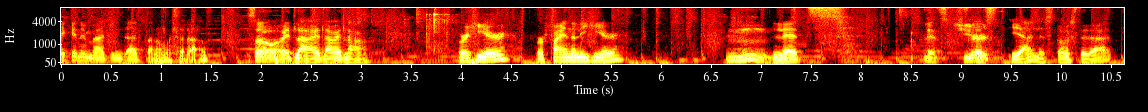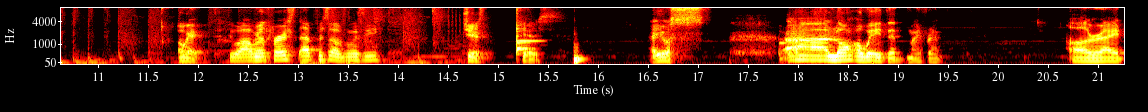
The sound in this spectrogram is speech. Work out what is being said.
I can imagine that. Parang masarap. So, wait lang, wait lang, wait lang. We're here. We're finally here. Mm. Let's... Let's cheers. Let's, yeah, let's toast to that. Okay, To our first episode, Musi. cheers. Cheers. Ayos. Ah, long awaited, my friend. All right.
